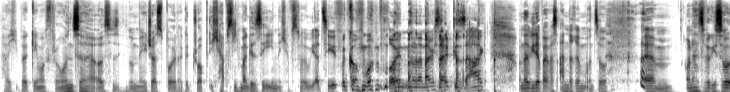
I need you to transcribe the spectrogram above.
habe ich über Game of Thrones äh, aus so einen Major-Spoiler gedroppt. Ich habe es nicht mal gesehen. Ich habe es nur irgendwie erzählt bekommen von Freunden und dann habe ich es halt gesagt. Und dann wieder bei was anderem und so. Ähm, und dann ist wirklich so,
